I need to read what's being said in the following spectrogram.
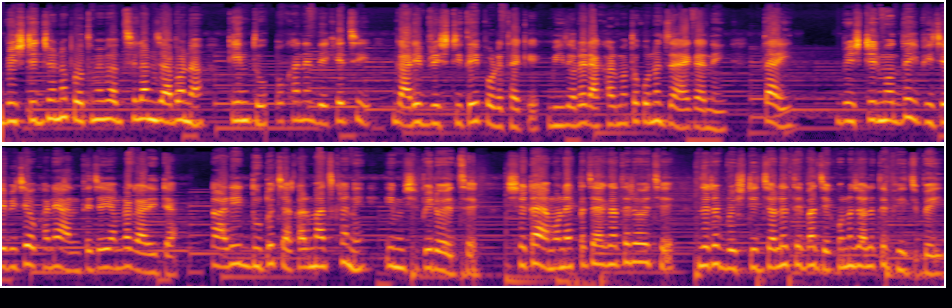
বৃষ্টির জন্য প্রথমে ভাবছিলাম যাব না কিন্তু ওখানে দেখেছি গাড়ি বৃষ্টিতেই পড়ে থাকে ভিতরে রাখার মতো কোনো জায়গা নেই। তাই বৃষ্টির মধ্যেই ভিজে ভিজে ওখানে আনতে যাই আমরা গাড়িটা। গাড়ির দুটো চাকার মাঝখানে এমসিপি রয়েছে। সেটা এমন একটা জায়গাতে রয়েছে যেটা বৃষ্টির জলেতে বা যে কোনো জলেতে ভিজবেই।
